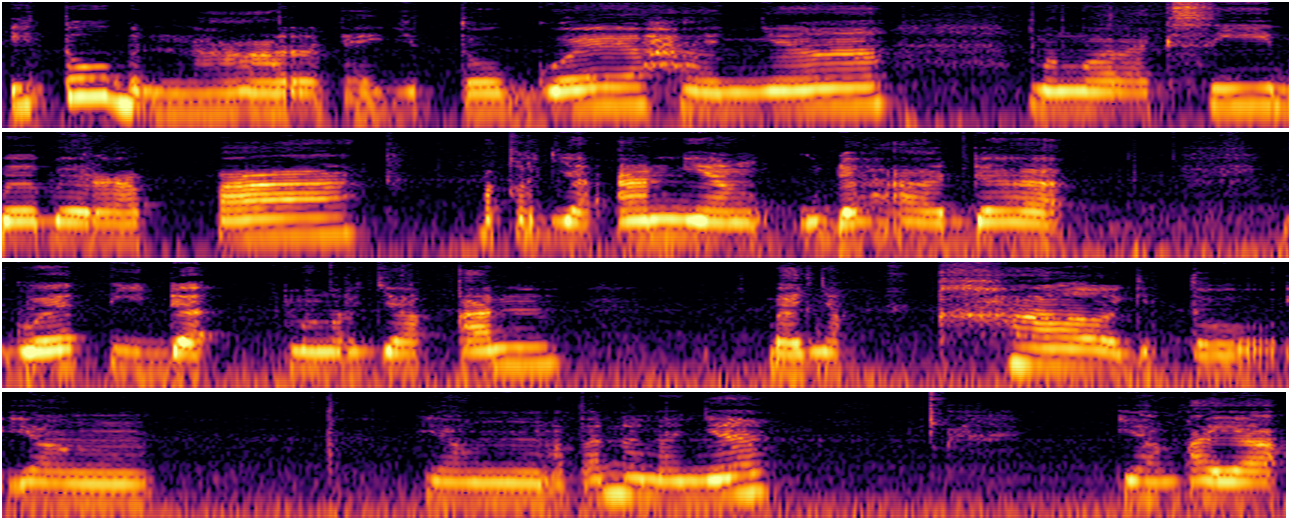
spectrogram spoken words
itu benar kayak gitu. Gue hanya mengoreksi beberapa pekerjaan yang udah ada. Gue tidak mengerjakan banyak hal gitu yang yang apa namanya yang kayak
